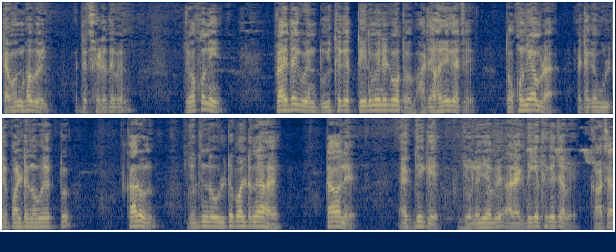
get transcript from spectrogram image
তেমনভাবেই এতে ছেড়ে দেবেন। যখনই প্রায় দেখবেন দুই থেকে তিন মিনিট মতো ভাজা হয়ে গেছে, তখনই আমরা এটাকে উল্টে পাল্টে নেব একটু। কারণ যদি না উল্টে পাল্টে নেওয়া হয় তাহলে একদিকে জ্বলে যাবে আর একদিকে থেকে যাবে কাঁচা।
